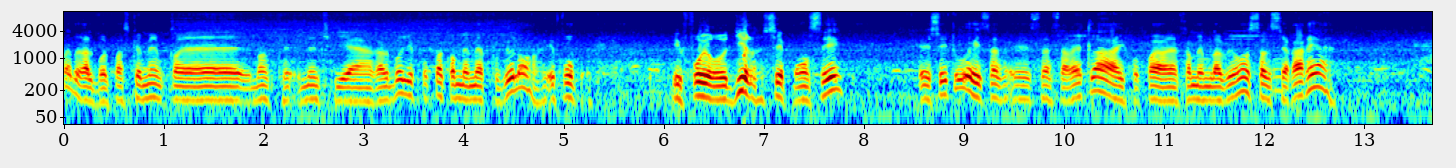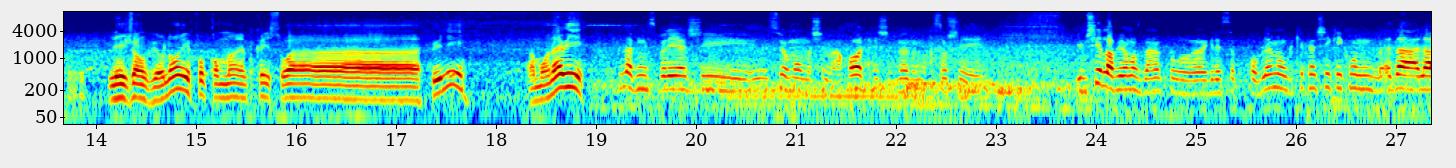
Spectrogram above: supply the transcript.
pas de ras-le-bol parce que même, quand, euh, donc, même s'il y a un ras-le-bol, il ne faut pas quand même être violent. Il faut, il faut dire ses pensées et c'est tout. Et ça, et ça s'arrête là. Il ne faut pas quand même la violence, ça ne sert à rien. Les gens violents, il faut quand même qu'ils soient punis, à mon avis. لا بالنسبه لي هادشي سيغمون ماشي معقول حيت بنادم ما خصوش ي- يمشي لا فيولونس زعما بوغ ريغلي سو بروبليم وقلت لك هادشي كيكون بعدا على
